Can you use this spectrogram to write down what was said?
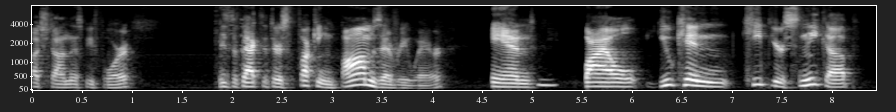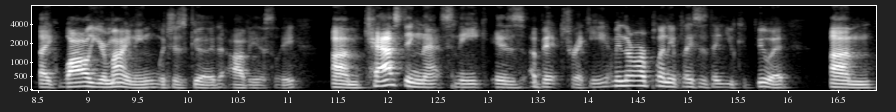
touched on this before, is the fact that there's fucking bombs everywhere. And while you can keep your sneak up like while you're mining, which is good, obviously. Um, casting that sneak is a bit tricky. I mean, there are plenty of places that you could do it. Um,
